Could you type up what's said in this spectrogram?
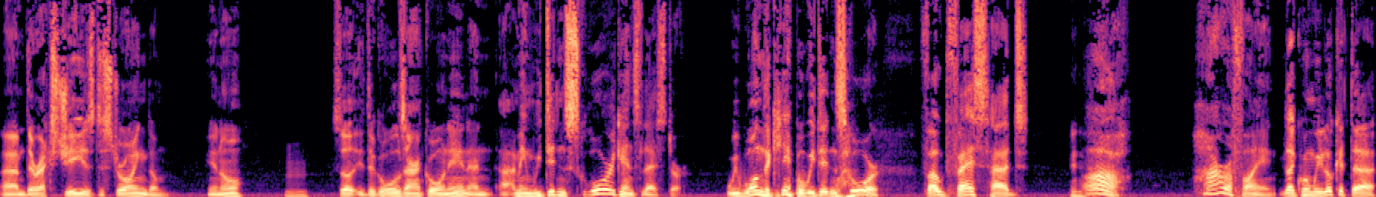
um, their xG is destroying them. You know, Mm-hmm. so the goals aren't going in, and I mean we didn't score against Leicester. We won the game, but we didn't score. Wout Faes had ah horrifying. Like when we look at the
